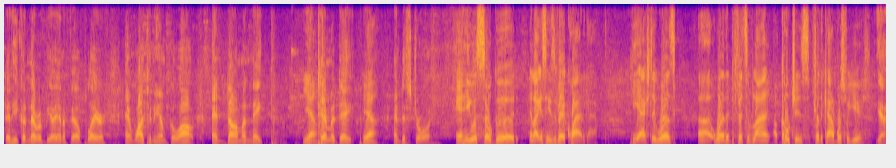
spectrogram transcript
that he could never be an NFL player, and watching him go out and dominate, Yeah. intimidate, Yeah. and destroy. and he was so good. And like I said, he's a very quiet guy. He actually was uh, one of the defensive line uh, coaches for the Cowboys for years. Yeah,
